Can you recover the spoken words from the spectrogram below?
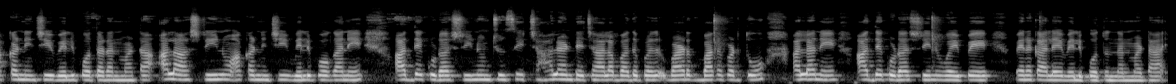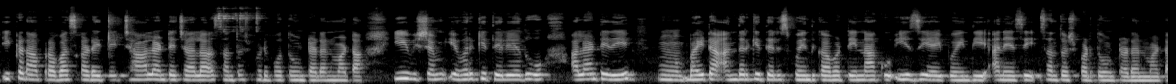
అక్కడి నుంచి వెళ్ళిపోతాడనమాట అలా శ్రీను అక్కడి నుంచి వెళ్ళిపోగానే ఆద్య కూడా శ్రీనుని చూసి చాలా అంటే చాలా బాధపడ బాధపడుతూ అలానే ఆద్య కూడా శ్రీను వైపే వెనకాలే వెళ్ళిపోతుందనమాట ఇక్కడ ప్రభాస్ కాడైతే చాలా అంటే చాలా సంతోషపడిపోతూ ఉంటాడనమాట. ఈ విషయం ఎవరికి తెలియదు. అలాంటిది బయట అందరికీ తెలిసిపోయింది కాబట్టి నాకు ఈజీ అయిపోయింది అనేసి సంతోషపడుతూ ఉంటాడనమాట.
